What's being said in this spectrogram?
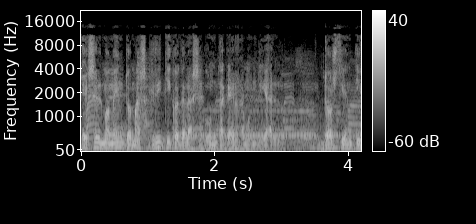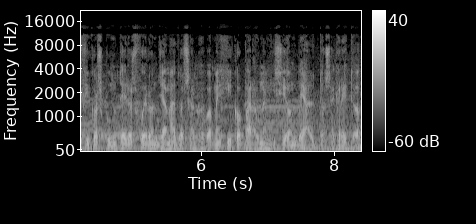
Es el momento más crítico de la Segunda Guerra Mundial. Dos científicos punteros fueron llamados a Nuevo México para una misión de alto secreto,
